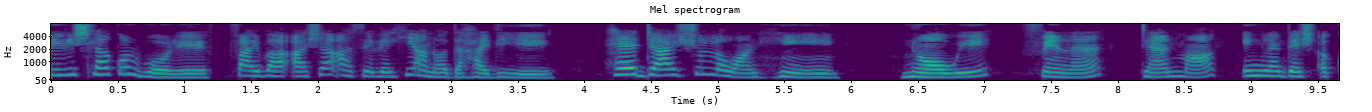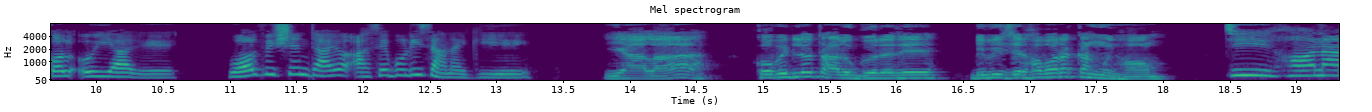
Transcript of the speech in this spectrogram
ত্ৰিশ লাখৰ বৰে ফাইবা আশা আছে দে হিয়ানো দেখাই দিয়ে। হে ডাই ষোল্লৱান হিন নৰৱে ফিনলেণ্ড ডেনমাৰ্ক ইংলেণ্ড দেশ অকল ঐয়াৰে ৱৰ্ল্ড ভিজন ডায়ো আছে বুলি জানাই গিয়ে। ইয়ালা কোভিড লো তালুক গরে দে বিবিসির খবর কান মুই হম। জি হনা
